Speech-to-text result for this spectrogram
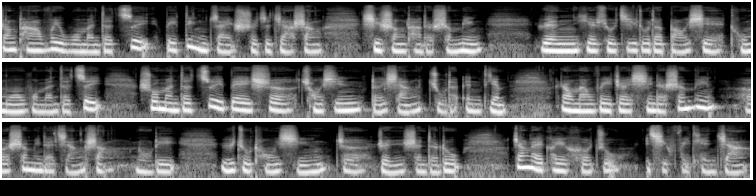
让他为我们的罪被钉在十字架上，牺牲他的生命。愿耶稣基督的宝血涂抹我们的罪，使我们的罪被赦，重新得享主的恩典。让我们为这新的生命和生命的奖赏努力，与主同行这人生的路，将来可以和主一起回天家。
